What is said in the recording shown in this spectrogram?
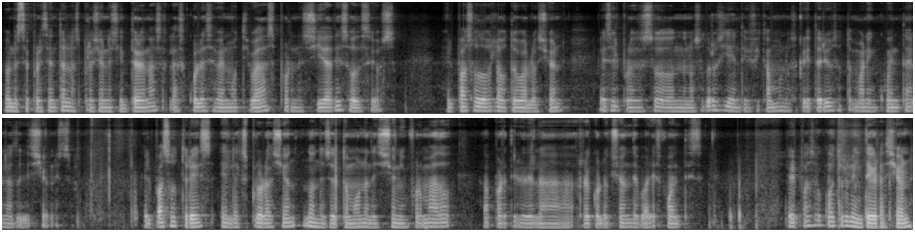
donde se presentan las presiones internas, las cuales se ven motivadas por necesidades o deseos. El paso 2, la autoevaluación, es el proceso donde nosotros identificamos los criterios a tomar en cuenta en las decisiones. El paso 3 es la exploración, donde se toma una decisión informada a partir de la recolección de varias fuentes. El paso 4 de la integración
